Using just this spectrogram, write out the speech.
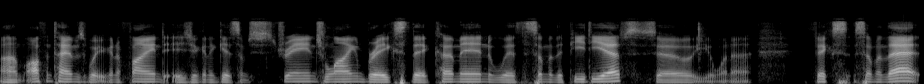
Um, oftentimes what you're going to find is you're going to get some strange line breaks that come in with some of the PDFs. So you want to fix some of that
